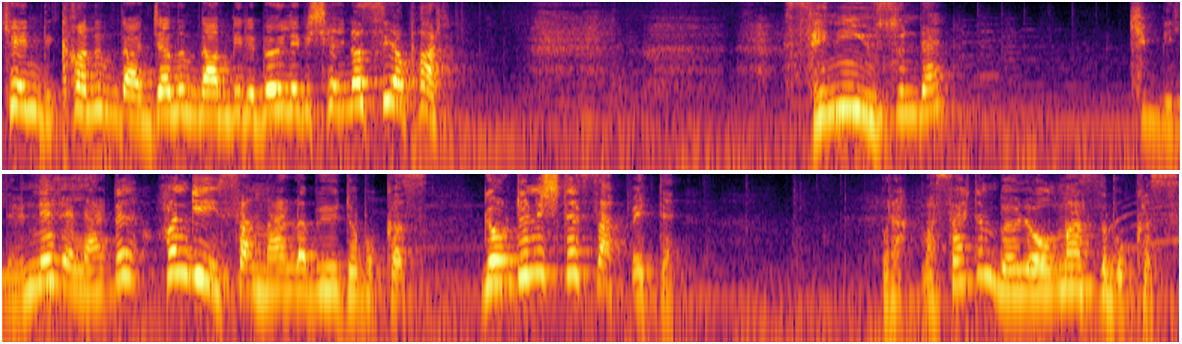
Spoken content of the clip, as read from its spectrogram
Kendi kanımdan canımdan biri böyle bir şey nasıl yapar? Senin yüzünden kim bilir nerelerde hangi insanlarla büyüdü bu kız. Gördün işte Saffet'i. Bırakmasaydın böyle olmazdı bu kız.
